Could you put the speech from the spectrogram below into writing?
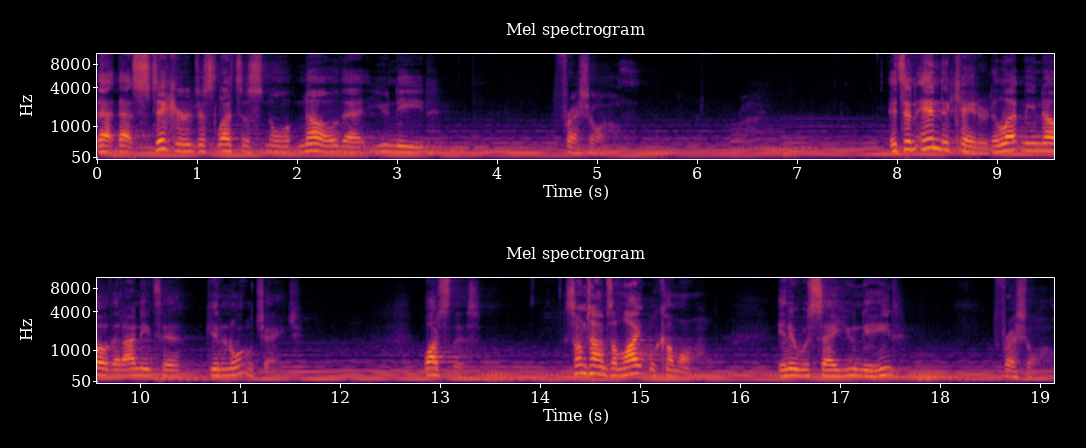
That, that sticker just lets us know, know that you need fresh oil. It's an indicator to let me know that I need to get an oil change. Watch this. Sometimes a light will come on and it will say, You need fresh oil.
